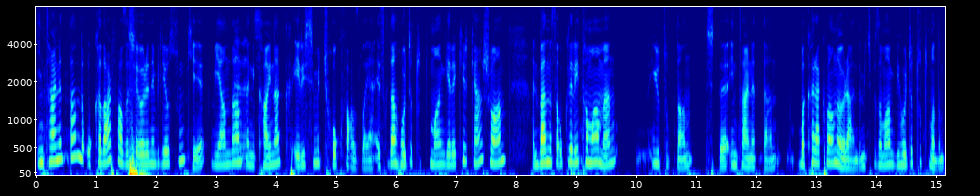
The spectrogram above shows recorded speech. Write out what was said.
İnternetten de o kadar fazla şey öğrenebiliyorsun ki bir yandan Evet. hani kaynak erişimi çok fazla. Yani eskiden hoca tutman gerekirken şu an hani ben mesela ukuleleyi tamamen YouTube'dan işte internetten bakarak falan öğrendim. Hiçbir zaman bir hoca tutmadım.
